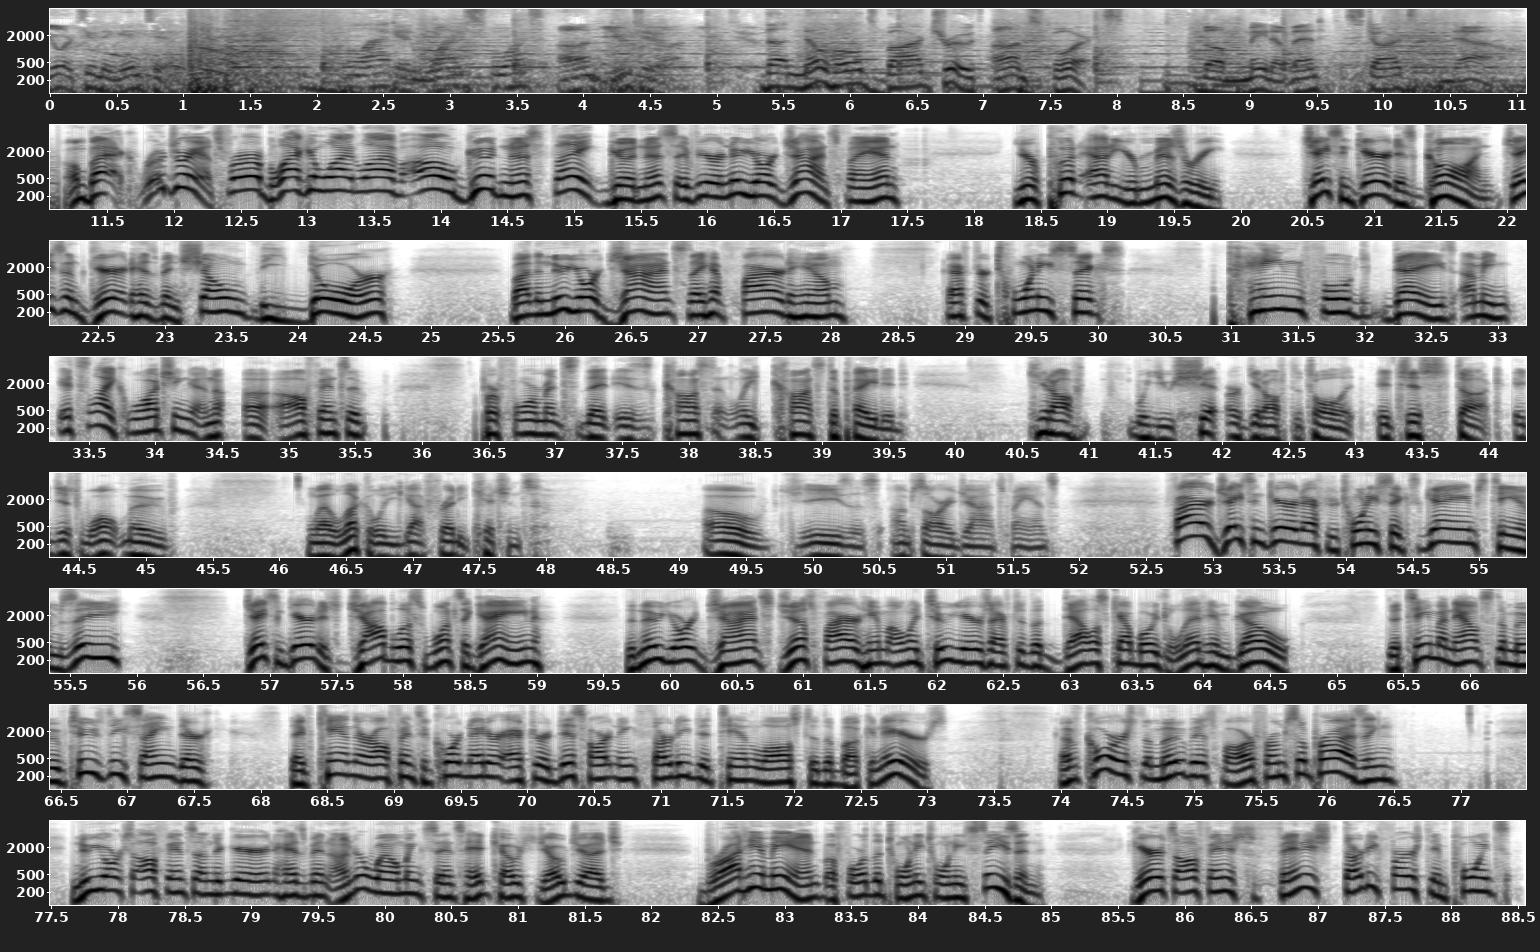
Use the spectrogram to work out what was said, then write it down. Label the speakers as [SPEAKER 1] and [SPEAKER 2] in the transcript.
[SPEAKER 1] You're tuning into Black and White Sports on YouTube. The no holds barred truth on sports. The main event starts now.
[SPEAKER 2] I'm back. Rodrance for our Black and White Live. Oh, goodness. Thank goodness. If you're a New York Giants fan, you're put out of your misery. Jason Garrett is gone. Jason Garrett has been shown the door by the New York Giants. They have fired him after 26 painful days. I mean, it's like watching an uh, offensive performance that is constantly constipated. Get off, will you shit or get off the toilet? It's just stuck. It just won't move. Well, luckily you got Freddie Kitchens. Oh, Jesus. I'm sorry, Giants fans. Fired Jason Garrett after 26 games, TMZ. Jason Garrett is jobless once again. The New York Giants just fired him only two years after the Dallas Cowboys let him go. The team announced the move Tuesday, saying they're they've canned their offensive coordinator after a disheartening 30 to 10 loss to the Buccaneers. Of course, the move is far from surprising. New York's offense under Garrett has been underwhelming since head coach Joe Judge brought him in before the 2020 season. Garrett's offense finished 31st in points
